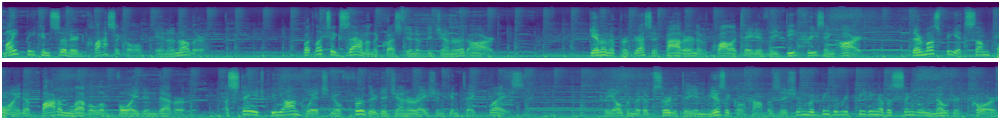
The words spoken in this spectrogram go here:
might be considered classical in another. But let's examine the question of degenerate art. Given a progressive pattern of qualitatively decreasing art, there must be at some point a bottom level of void endeavor, a stage beyond which no further degeneration can take place. The ultimate absurdity in musical composition would be the repeating of a single note or chord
